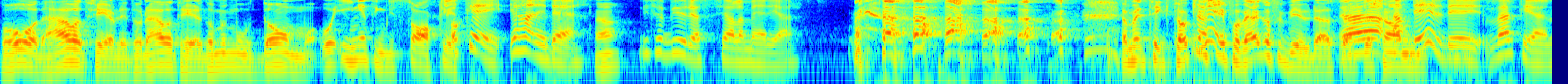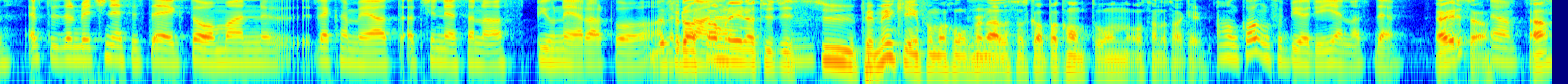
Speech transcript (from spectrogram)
åh, det här var trevligt och det här var trevligt, de är emot dem. Och ingenting blir sakligt. Okej, jag har en idé. Ja. Vi förbjuder sociala medier. Ja, men TikTok kanske är på väg att förbjudas Ja, eftersom... det är det verkligen. Eftersom det blir kinesiskt ägt och man eh, räknar med att, att kineserna spionerar på För de amerikaner. samlar ju naturligtvis supermycket information från alla som skapar konton och sådana saker. Hongkong förbjöd ju genast det. Ja, är det så? Ja. Ja.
